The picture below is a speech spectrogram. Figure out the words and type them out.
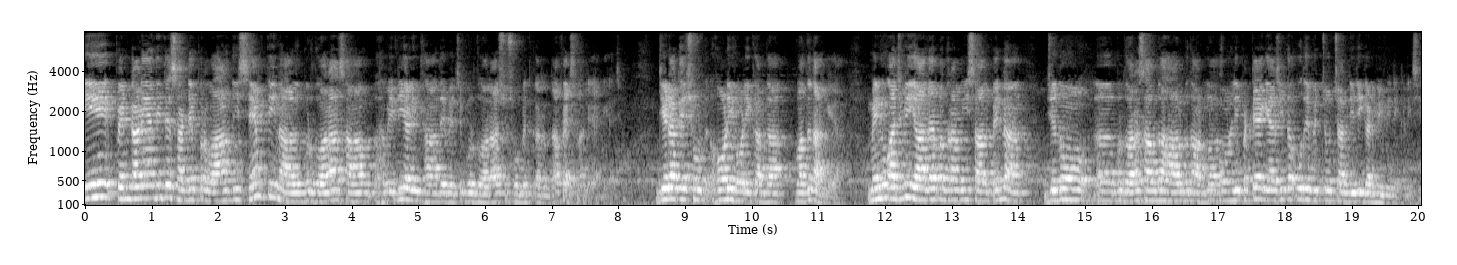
ਇਹ ਪਿੰਡ ਵਾਲਿਆਂ ਦੀ ਤੇ ਸਾਡੇ ਪਰਿਵਾਰ ਦੀ ਸਹਿਮਤੀ ਨਾਲ ਗੁਰਦੁਆਰਾ ਸਾਹਿਬ ਹਵੇਲੀ ਵਾਲੀ ਥਾਂ ਦੇ ਵਿੱਚ ਗੁਰਦੁਆਰਾ ਸੁਸ਼ੋਭਿਤ ਕਰਨ ਦਾ ਫੈਸਲਾ ਲਿਆ ਗਿਆ ਜੀ ਜਿਹੜਾ ਕਿ ਛੋਟ ਹੌਲੀ ਹੌਲੀ ਕਰਦਾ ਵੱਧਦਾ ਗਿਆ। ਮੈਨੂੰ ਅੱਜ ਵੀ ਯਾਦ ਹੈ 15-20 ਸਾਲ ਪਹਿਲਾਂ ਜਦੋਂ ਅਹ, ਗੁਰਦੁਆਰਾ ਸਾਹਿਬ ਦਾ ਹਾਲ ਵਿਧਾਨ ਪਾਉਣ ਲਈ ਪੱਟਿਆ ਗਿਆ ਸੀ ਤਾਂ ਉਹਦੇ ਵਿੱਚੋਂ ਚਾਂਦੀ ਦੀ ਗੜਵੀ ਵੀ ਨਿਕਲੀ ਸੀ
